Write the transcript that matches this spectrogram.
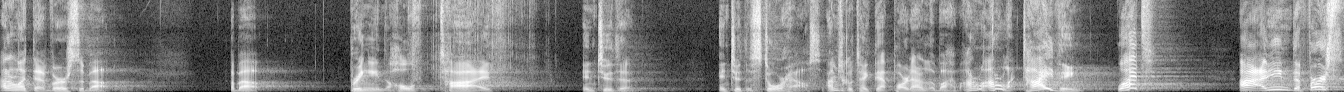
I don't like that verse about, about bringing the whole tithe into the, into the storehouse. I'm just gonna take that part out of the Bible. I don't, I don't like tithing. What? I mean, the first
